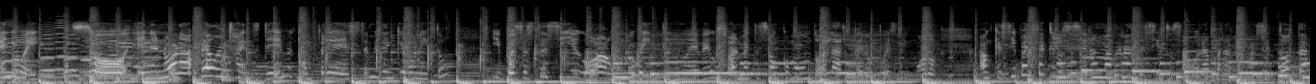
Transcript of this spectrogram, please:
Anyway, so en honor a Valentine's Este sí llegó a 1.29, usualmente son como un dólar, pero pues ni modo. Aunque sí parece que los hicieron más grandecitos ahora para mi macetota.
